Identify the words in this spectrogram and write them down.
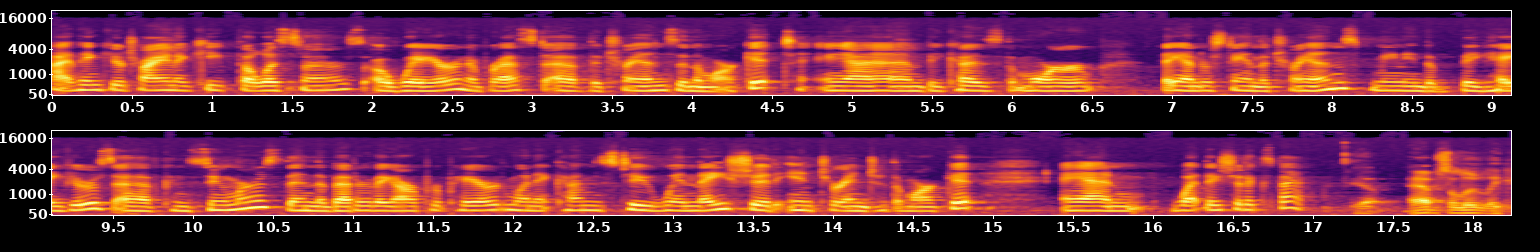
I think you're trying to keep the listeners aware and abreast of the trends in the market. And because the more they understand the trends, meaning the behaviors of consumers, then the better they are prepared when it comes to when they should enter into the market and what they should expect. Yep, absolutely.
